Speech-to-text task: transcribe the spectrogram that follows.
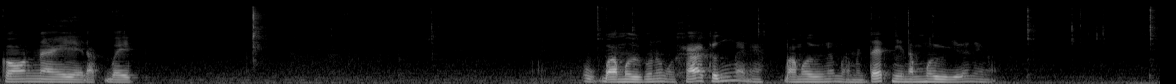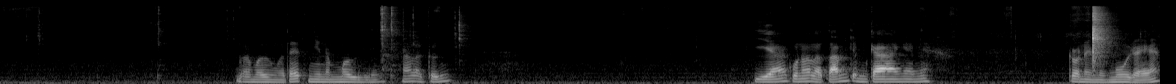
Con này đặc biệt. 30 của nó mà khá cứng đấy nè. 30 nó mà mình test như 50 vậy đó nè 30 mà test như 50 vậy, khá là cứng. Giá của nó là 800k anh em nhé. Con này mình mua rẻ.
